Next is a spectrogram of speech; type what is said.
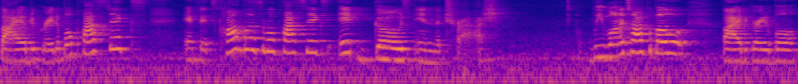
biodegradable plastics, if it's compostable plastics, it goes in the trash. We want to talk about biodegradable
